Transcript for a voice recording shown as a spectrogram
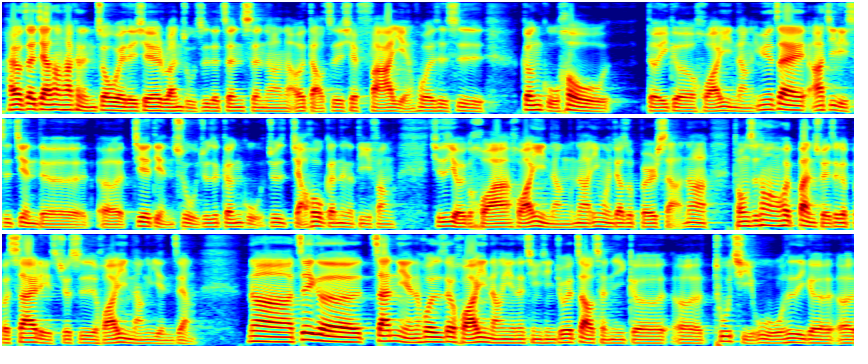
还有再加上它可能周围的一些软组织的增生啊，然后导致一些发炎，或者是是根骨后的一个滑液囊，因为在阿基里斯腱的呃接点处，就是跟骨就是脚后跟那个地方，其实有一个滑滑液囊，那英文叫做 bursa，那同时通常会伴随这个 bursitis，就是滑液囊炎这样。那这个粘连或者是这个滑液囊炎的情形，就会造成一个呃凸起物或是一个呃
